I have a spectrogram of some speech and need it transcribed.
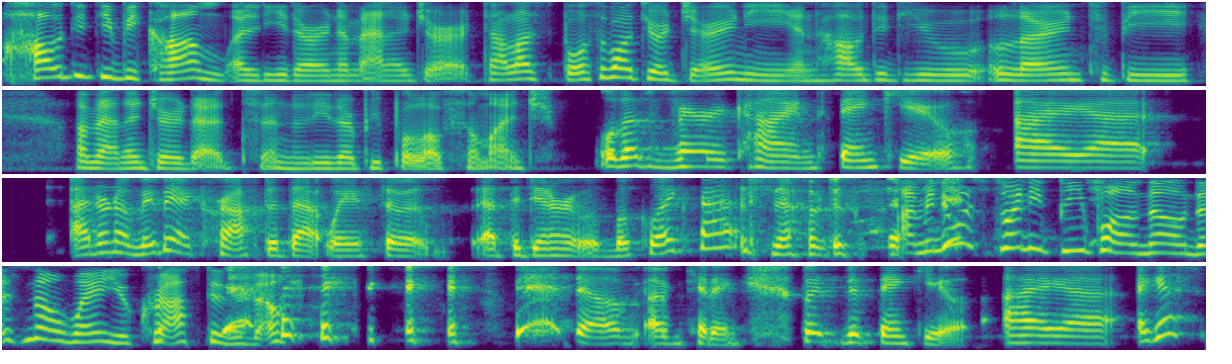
How did you become a leader and a manager? Tell us both about your journey and how did you learn to be a manager that and a leader people love so much. Well, that's very kind. Thank you. I uh, I don't know. Maybe I crafted that way so it, at the dinner it would look like that. No, I'm just. I mean, it was 20 people. No, there's no way you crafted it though. no, I'm, I'm, kidding. But but thank you. I uh, I guess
